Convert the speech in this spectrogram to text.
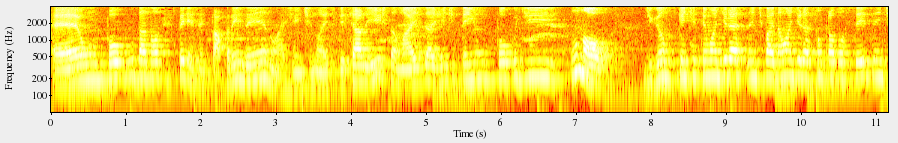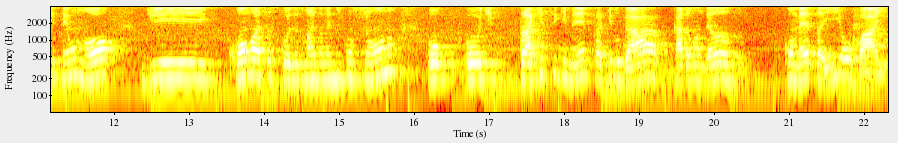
É um pouco da nossa experiência, a gente está aprendendo, a gente não é especialista, mas a gente tem um pouco de um nó. Digamos que a gente tem uma direção, a gente vai dar uma direção para vocês e a gente tem um nó de como essas coisas mais ou menos funcionam ou, ou de para que segmento, para que lugar cada uma delas começa aí ou vai.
